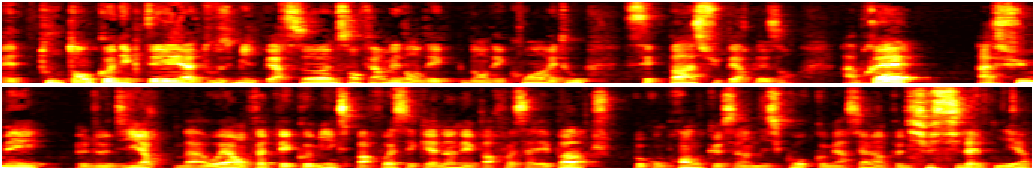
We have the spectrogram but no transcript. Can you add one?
être tout le temps connecté à 12 000 personnes, s'enfermer dans des, dans des coins et tout, c'est pas super plaisant. Après, assumer de dire bah ouais, en fait, les comics, parfois c'est canon et parfois ça l'est pas, je peux comprendre que c'est un discours commercial un peu difficile à tenir.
